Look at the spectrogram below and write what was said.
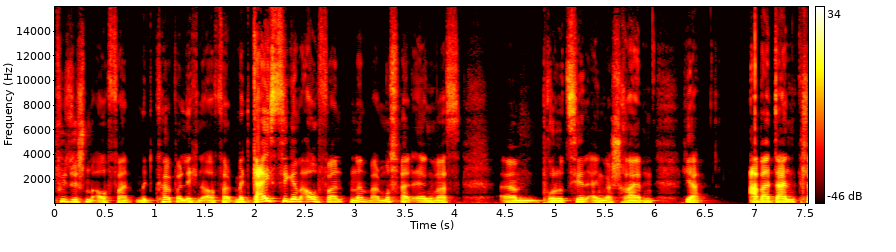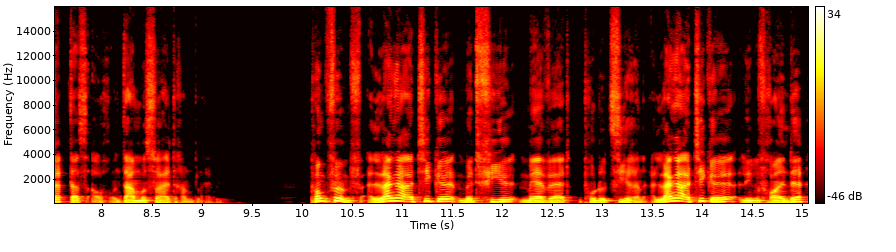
physischem Aufwand, mit körperlichem Aufwand, mit geistigem Aufwand. Ne? Man muss halt irgendwas ähm, produzieren, irgendwas schreiben. Ja, aber dann klappt das auch und da musst du halt dranbleiben. Punkt 5. Lange Artikel mit viel Mehrwert produzieren. Lange Artikel, liebe Freunde,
